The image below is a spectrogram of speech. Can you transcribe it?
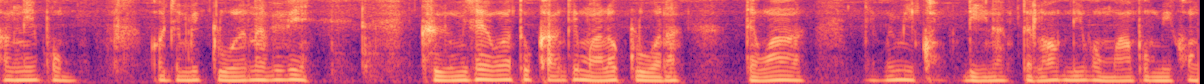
รั้งนี้ผม ก็จะไม่กลัวแล้วนะพี่พี่คือไม่ใช่ว่าทุกครั้งที่มาแล้วกลัวนะ แต่ว่ายังไม่มีของดีนะ แต่รอบนี้ผมมาผมมีของ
